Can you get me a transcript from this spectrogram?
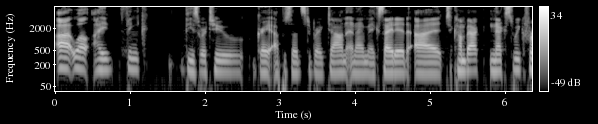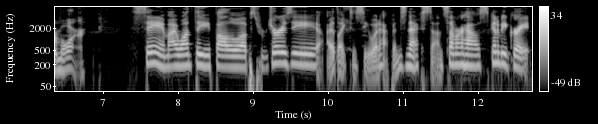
Uh, well, I think these were two great episodes to break down, and I'm excited uh, to come back next week for more. Same. I want the follow-ups from Jersey. I'd like to see what happens next on Summer House. It's going to be great.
